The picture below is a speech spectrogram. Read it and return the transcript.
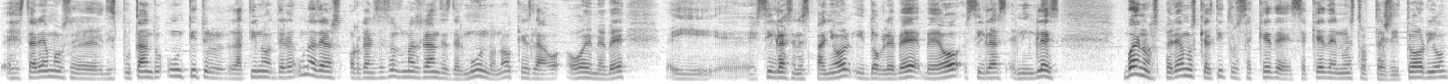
estaremos eh, disputando un título latino de una de las organizaciones más grandes del mundo, ¿no? que es la OMB, y eh, siglas en español, y WBO, siglas en inglés. Bueno, esperemos que el título se quede, se quede en nuestro territorio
